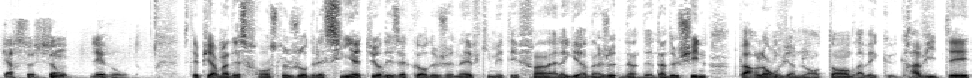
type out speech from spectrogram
car ce sont les vôtres. C'était Pierre Mendès France le jour de la signature des accords de Genève qui mettait fin à la guerre d'Indochine, parlant, on vient de l'entendre, avec gravité,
